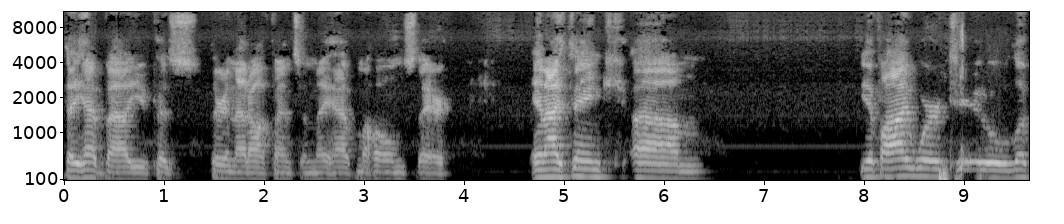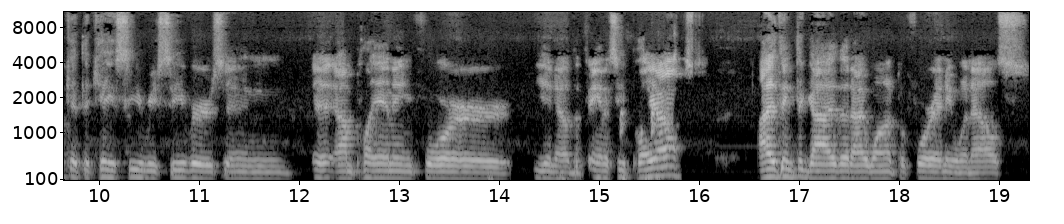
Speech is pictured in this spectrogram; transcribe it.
they have value because they're in that offense and they have Mahomes there. And I think um, if I were to look at the KC receivers and uh, I'm planning for you know the fantasy playoffs, I think the guy that I want before anyone else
